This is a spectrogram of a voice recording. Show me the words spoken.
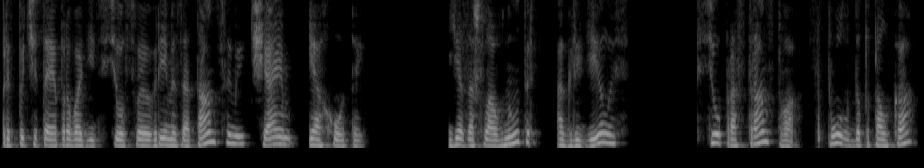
предпочитая проводить все свое время за танцами, чаем и охотой. Я зашла внутрь, огляделась. Все пространство с пола до потолка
